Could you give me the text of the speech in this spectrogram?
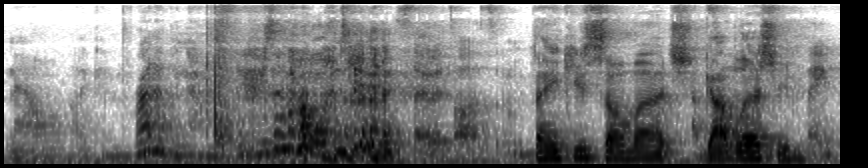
now I can run up and down the stairs if I want to. so it's awesome. Thank you so much. God bless you. Thank.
